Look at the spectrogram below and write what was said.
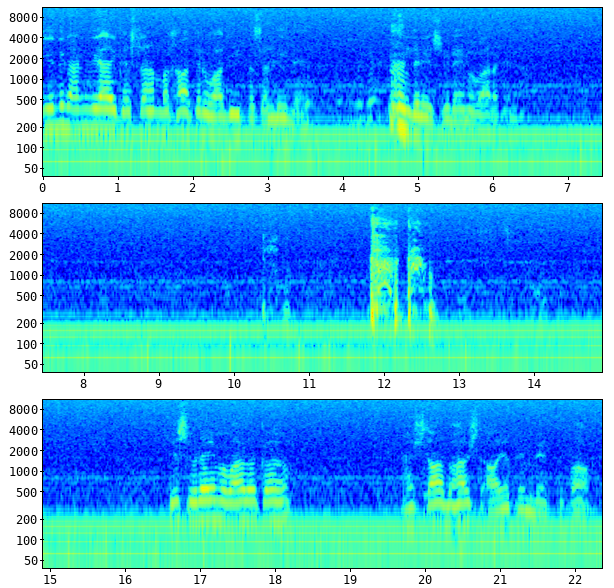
یہ دیکھ انبیاء کے سہم بخاطر واجی تسلی دے در سورہ مبارک ہے یہ سورہ مبارک ہشتاد ہشت آیت میں اتفاق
